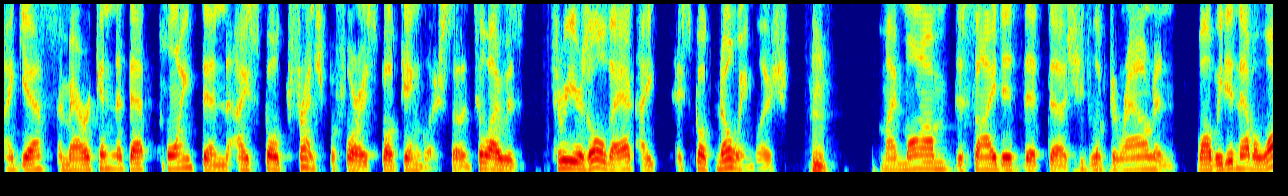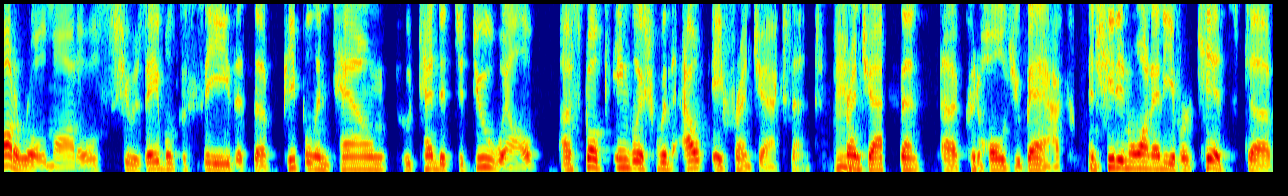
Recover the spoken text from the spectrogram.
I guess, American at that point, and I spoke French before I spoke English. So until I was three years old, I, I, I spoke no English. Hmm. My mom decided that uh, she'd looked around, and while we didn't have a lot of role models, she was able to see that the people in town who tended to do well uh, spoke English without a French accent. Hmm. French accent uh, could hold you back. And she didn't want any of her kids to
